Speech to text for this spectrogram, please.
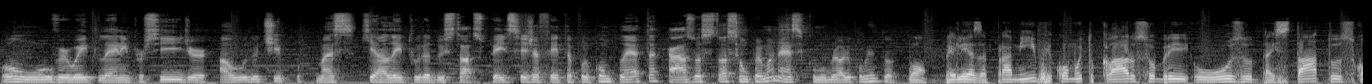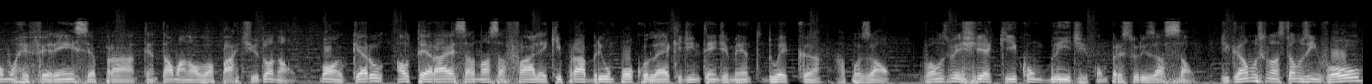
ou um Overweight Learning Procedure, algo do tipo, mas que a leitura do status page seja feita por completa caso a situação permanece, como o Braulio comentou. Bom, beleza. Para mim ficou muito claro sobre o uso da status como referência para tentar uma nova partida ou não. Bom, eu quero alterar essa nossa falha aqui para abrir um pouco o leque de entendimento do ECAN, Raposão. Vamos mexer aqui com bleed, com pressurização. Digamos que nós estamos em voo,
